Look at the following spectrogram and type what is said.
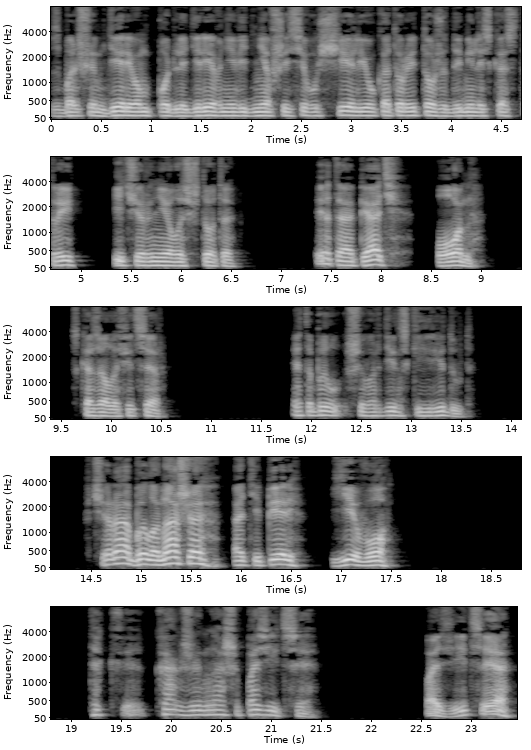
с большим деревом подле деревни, видневшейся в ущелье, у которой тоже дымились костры и чернелось что-то. «Это опять он», — сказал офицер. Это был шевардинский редут. «Вчера было наше, а теперь его. Так э, как же наша позиция? Позиция?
